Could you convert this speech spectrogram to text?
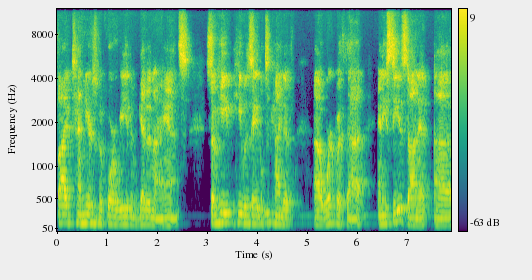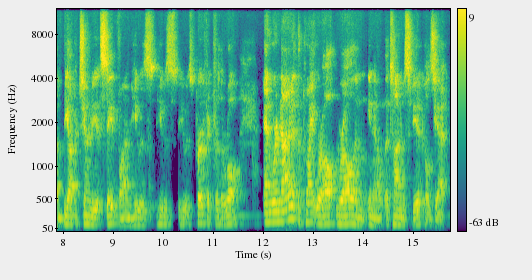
five, ten years before we even get it in our hands. So he he was able to kind of uh, work with that, and he seized on it. Uh, the opportunity at State Farm, he was he was he was perfect for the role. And we're not at the point where all we're all in you know autonomous vehicles yet.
